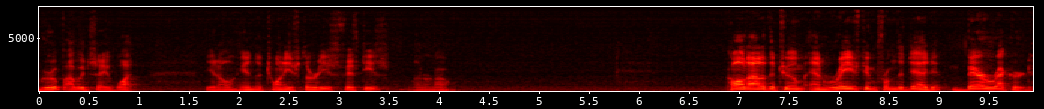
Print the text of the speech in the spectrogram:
group. I would say what? You know, in the 20s, 30s, 50s, I don't know. Called out of the tomb and raised him from the dead, bear record.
